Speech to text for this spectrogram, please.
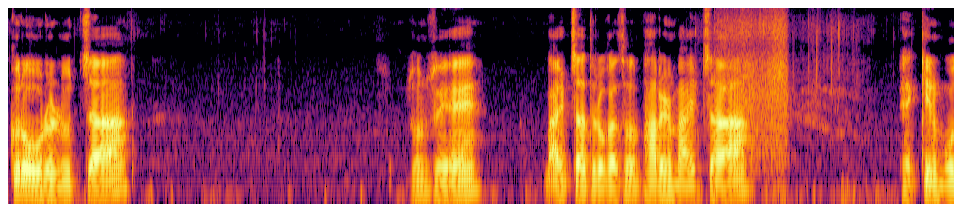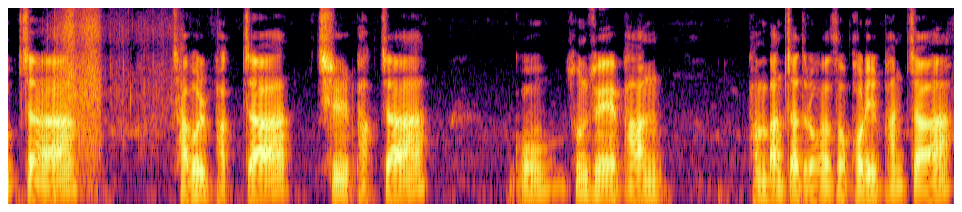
끌어오를 누자, 손수에 말자 들어가서 발을 말자, 백길 못자, 잡을 박자, 칠 박자, 그리고 손수에 반 반반자 들어가서 버릴 반자,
